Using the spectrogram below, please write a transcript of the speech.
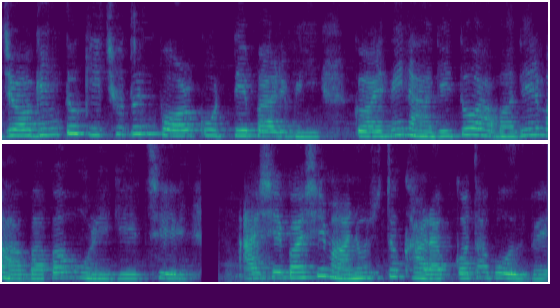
জগিং তো কিছুদিন পর করতে পারবি। কয়দিন আগে তো আমাদের মা বাবা মরে গেছে। আশেপাশে মানুষ তো খারাপ কথা বলবে।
